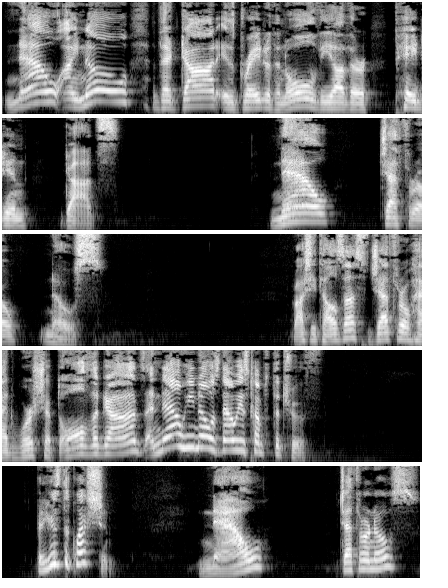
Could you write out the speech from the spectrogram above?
Now I know that God is greater than all the other pagan gods. Now Jethro knows. Rashi tells us Jethro had worshipped all the gods and now he knows, now he has come to the truth. But here's the question. Now Jethro knows?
